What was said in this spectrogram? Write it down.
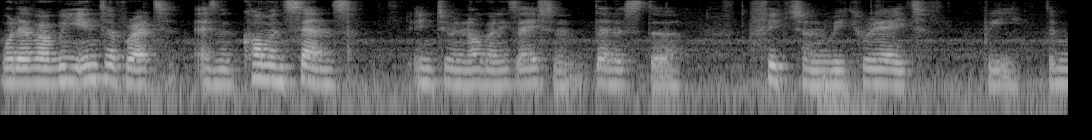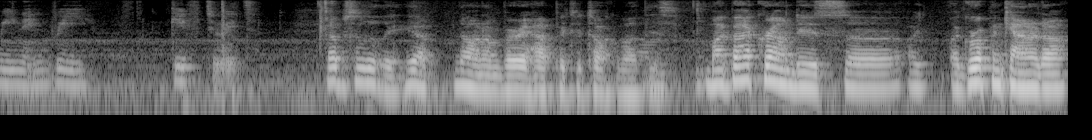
whatever we interpret as a common sense into an organization, that is the fiction we create, we the meaning we give to it. Absolutely, yeah. No, and I'm very happy to talk about this. My background is uh, I, I grew up in Canada.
